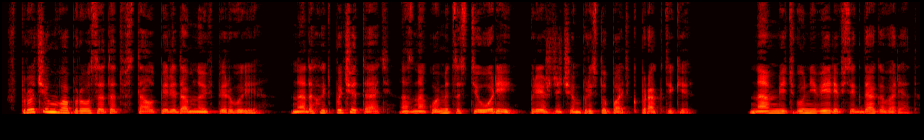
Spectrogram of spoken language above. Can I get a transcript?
Впрочем, вопрос этот встал передо мной впервые. Надо хоть почитать, ознакомиться с теорией, прежде чем приступать к практике. Нам ведь в универе всегда говорят:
